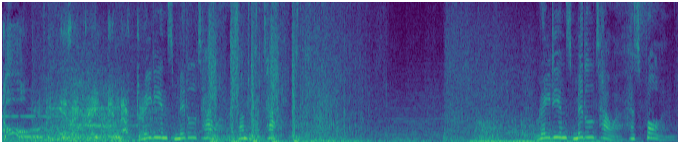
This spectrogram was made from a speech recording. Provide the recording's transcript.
Gold is a great conductor. Radiant's middle tower is under attack. Radiant's middle tower has fallen.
